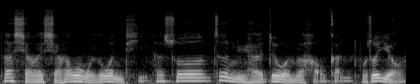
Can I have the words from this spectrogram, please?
他想了想，他问我一个问题，他说：“这个女孩对我有没有好感？”我说：“有。”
